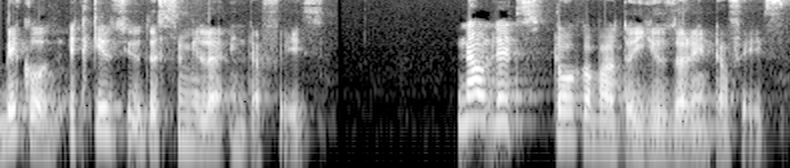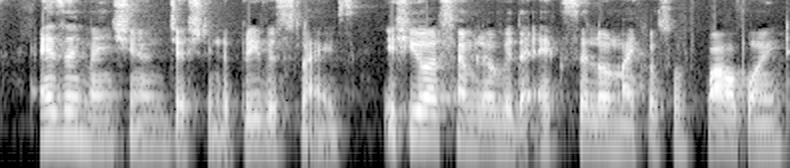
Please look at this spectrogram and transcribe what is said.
because it gives you the similar interface. Now let's talk about the user interface. As I mentioned just in the previous slides, if you are familiar with the Excel or Microsoft PowerPoint,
